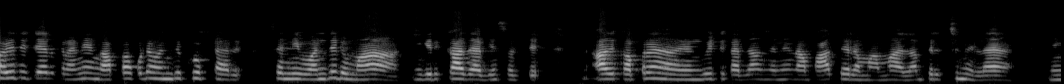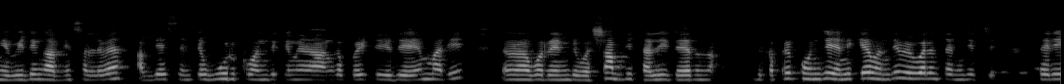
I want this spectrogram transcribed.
அழுதுட்டே இருக்கிறேன்னு எங்க அப்பா கூட வந்து கூப்பிட்டாரு. "சரி நீ வந்துடுமா, இங்க இருக்காது அப்படின்னு சொல்லிட்டு. அதுக்கப்புறம் எங்க வீட்டுக்காரர் தான் வந்து "நான் பார்த்துக்கிறேன் மாமா, அதெல்லாம் பிரச்சனை இல்ல. நீங்க விடுங்க" அப்படின்னு சொல்லுவேன் அப்படியே சென்ட்டு ஊருக்கு வந்துக்கின்னு அங்க போயிட்டு இதே மாதிரி ஒரு ரெண்டு வருஷம் அப்படி தள்ளிட்டே இருந்தோம். அதுக்கப்புறம் கொஞ்சம் எனக்கே வந்து விவரம் தெரிஞ்சிச்சு சரி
